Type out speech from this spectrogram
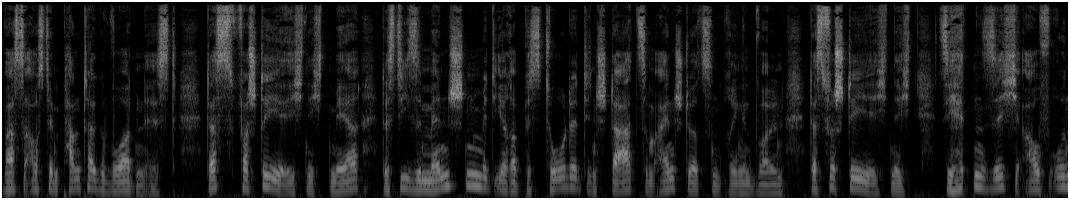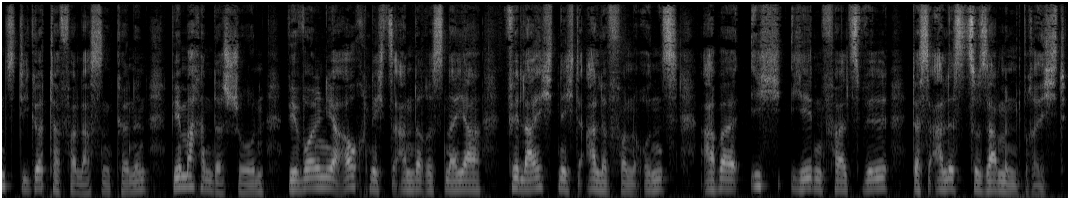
was aus dem Panther geworden ist. Das verstehe ich nicht mehr, dass diese Menschen mit ihrer Pistole den Staat zum Einstürzen bringen wollen. Das verstehe ich nicht. Sie hätten sich auf uns die Götter verlassen können. Wir machen das schon. Wir wollen ja auch nichts anderes. Naja, vielleicht nicht alle von uns, aber ich jedenfalls jedenfalls will, dass alles zusammenbricht.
